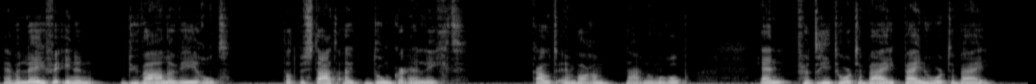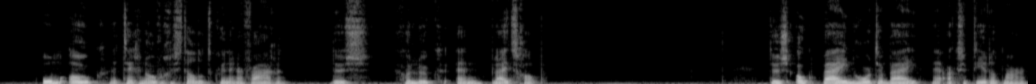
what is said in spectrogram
We leven in een duale wereld dat bestaat uit donker en licht, koud en warm, nou, noem maar op. En verdriet hoort erbij, pijn hoort erbij, om ook het tegenovergestelde te kunnen ervaren. Dus geluk en blijdschap. Dus ook pijn hoort erbij, accepteer dat maar.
